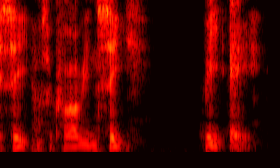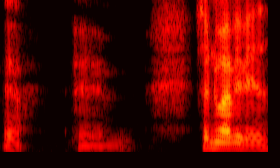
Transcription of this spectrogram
C, og så kommer vi en C, B, A. ja. Øhm, så nu er vi ved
